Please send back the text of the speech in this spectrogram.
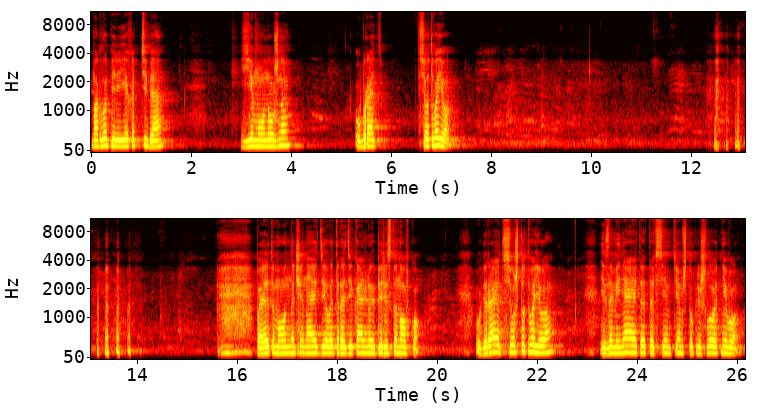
могло переехать тебя. Ему нужно убрать все твое. Поэтому он начинает делать радикальную перестановку. Убирает все, что твое, и заменяет это всем тем, что пришло от Него.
